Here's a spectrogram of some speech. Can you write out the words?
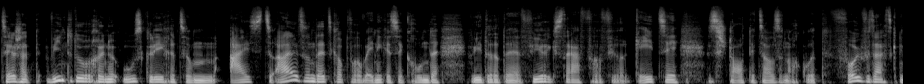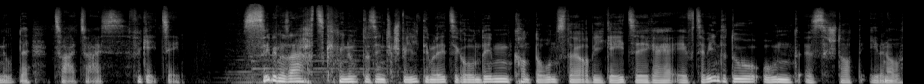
Zuerst hat Winterthur können ausgleichen zum 1 zu 1 und jetzt gerade vor wenigen Sekunden wieder der Führungstreffer für GC. Es steht jetzt also nach gut 65 Minuten 2 zu 1 für GC. 67 Minuten sind gespielt im letzten Grund im Kantonsderby GC gegen FC Winterthur und es steht eben noch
